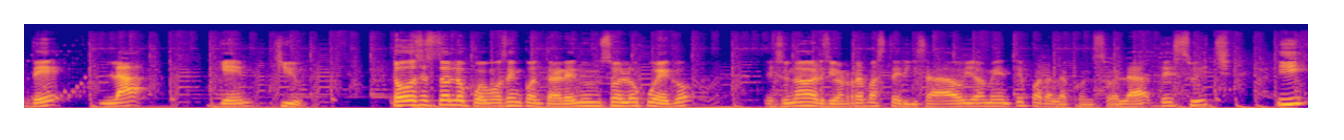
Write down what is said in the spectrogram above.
de la GameCube. Todos estos lo podemos encontrar en un solo juego. Es una versión remasterizada obviamente para la consola de Switch y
